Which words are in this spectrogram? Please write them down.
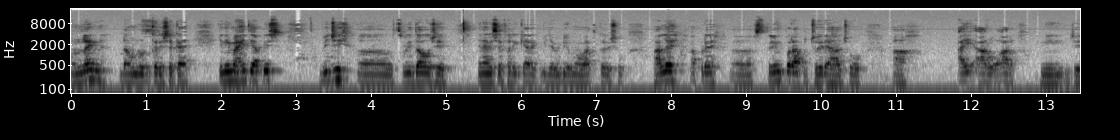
ઓનલાઈન ડાઉનલોડ કરી શકાય. એની માહિતી આપીશ. બીજી સુવિધાઓ છે, એના વિશે ફરી ક્યારેક બીજા વિડીયોમાં વાત કરીશું. હાલે આપણે સ્ક્રીન પર આપ જોઈ રહ્યા છો આ આઈઆરઓઆરની જે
